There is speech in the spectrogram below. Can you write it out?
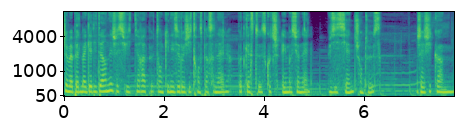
Je m'appelle Magali Darnay, je suis thérapeute en kinésiologie transpersonnelle, podcasteuse, coach émotionnelle, musicienne, chanteuse. J'agis comme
